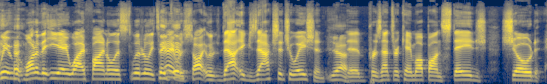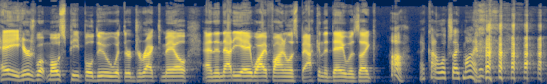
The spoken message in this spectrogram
We, one of the EAY finalists literally today was talking that exact situation. Yeah. The presenter came up on stage, showed, hey, here's what most people do with their direct mail. And then that EAY finalist back in the day was like, huh, that kind of looks like mine.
